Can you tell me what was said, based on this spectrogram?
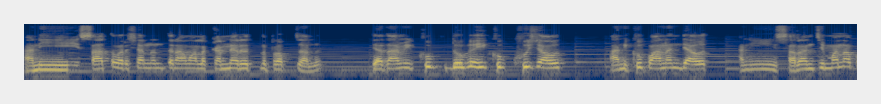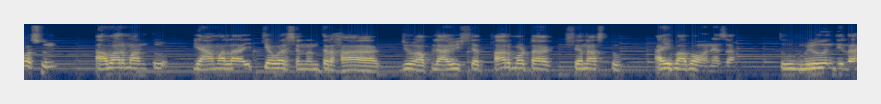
आणि सात वर्षानंतर आम्हाला कन्यारत्न प्राप्त झालं. त्यात आम्ही खूप दोघंही खूप खुश आहोत आणि खूप आनंदी आहोत. आणि सरांचे मनापासून आभार मानतो की आम्हाला इतक्या वर्षानंतर हा जो आपल्या आयुष्यात फार मोठा क्षण असतो आई बाबा होण्याचा तो मिळवून दिला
